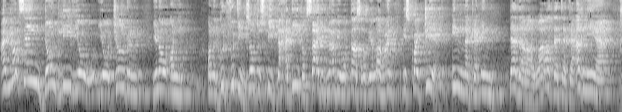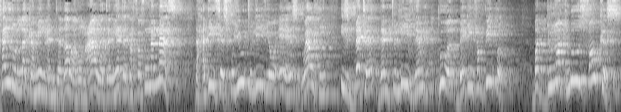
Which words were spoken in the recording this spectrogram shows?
I'm not saying don't leave your, your children, you know, on, on a good footing, so to speak. The hadith of Sa'd ibn Abi Waqqas radiallahu anh is quite clear. إِنَّكَ إِن تَذَرَ وَرَثَتَكَ أَغْنِيًا خَيْرٌ لَكَ مِنْ أَن تَذَرَهُمْ عَالَةً يَتَكَفَّفُونَ النَّاسِ The hadith says, for you to leave your heirs wealthy is better than to leave them poor, begging from people. But do not lose focus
